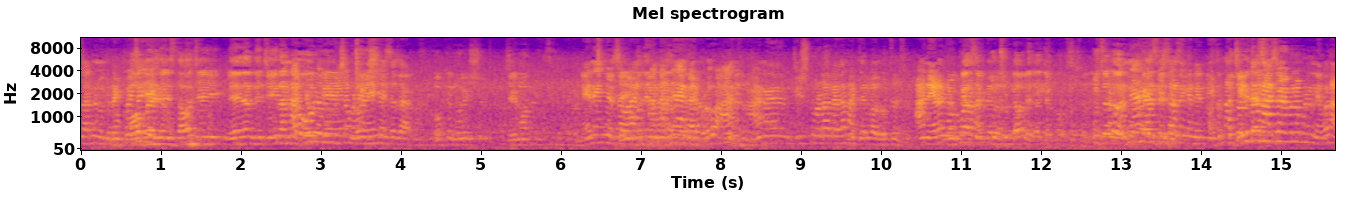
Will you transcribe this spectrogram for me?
సార్, నేను మీకు నువ్వు request కోఆపరేట్ చేస్తాను. చేస్తావా? చేయి లేదా నేను చేయను నన్ను అంటే అడ్డు ఓకే విషయం నేను ఏం చేస్తాను సార్? ఓకే నో ఇష్యూ చేయమా నేనేం చేస్తాను? ఆయన నన్ను అన్యాయంగా ఇప్పుడు ఆయన ఆయన నా?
